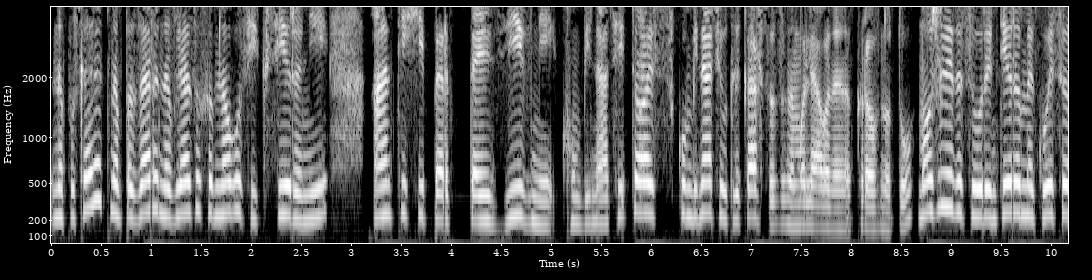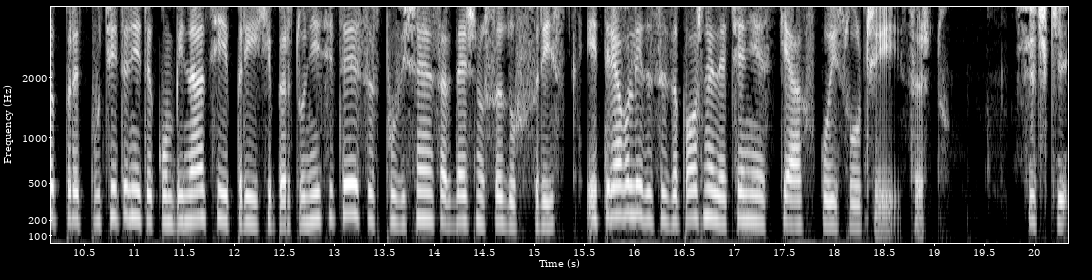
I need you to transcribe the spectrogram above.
Напоследък на пазара навлязоха много фиксирани антихипертензивни комбинации, т.е. комбинации от лекарства за намаляване на кръвното. Може ли да се ориентираме кои са предпочитаните комбинации при хипертониците с повишен сърдечно-съдов риск и трябва ли да се започне лечение с тях в кои случаи също? Всички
